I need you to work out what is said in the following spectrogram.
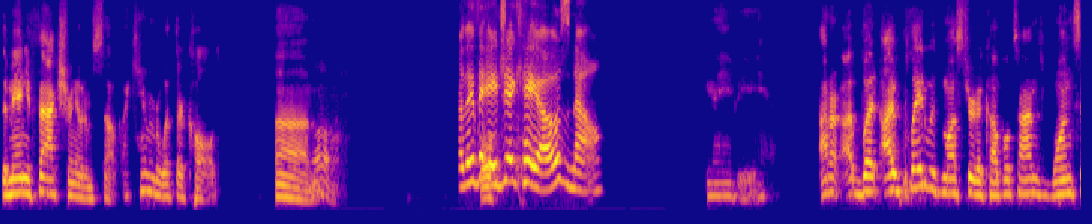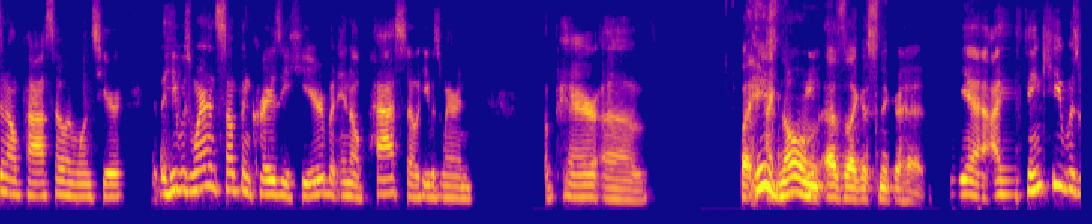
the manufacturing of it himself. I can't remember what they're called. Um, Oh, Are they the Well- AJKOs? No. maybe I don't. But I've played with Mustard a couple times. Once in El Paso and once here. He was wearing something crazy here, but in El Paso he was wearing a pair of but he's I known think- as like a sneakerhead. Yeah, I think he was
